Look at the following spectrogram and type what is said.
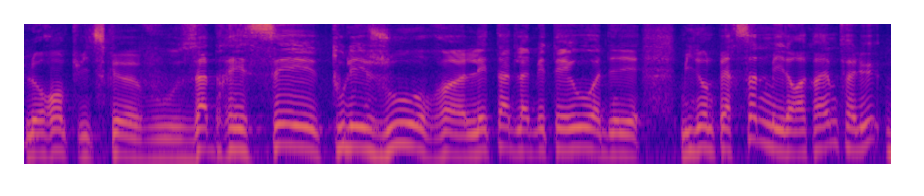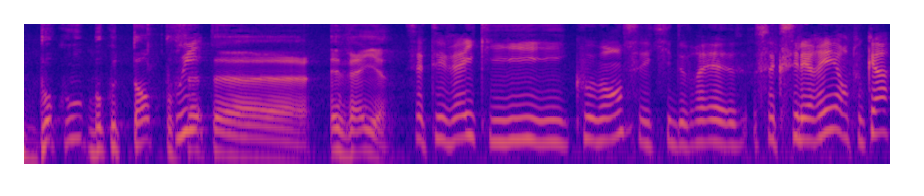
Laurent, puisque vous adressez tous les jours euh, l'état de la météo à des millions de personnes, mais il aura quand même fallu beaucoup, beaucoup de temps pour cet éveil. Cet éveil qui commence et qui devrait s'accélérer. En tout cas,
